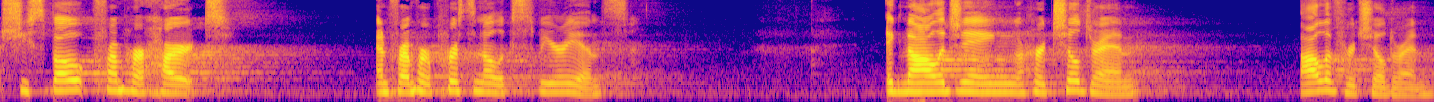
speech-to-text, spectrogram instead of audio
she spoke from her heart and from her personal experience, acknowledging her children, all of her children,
